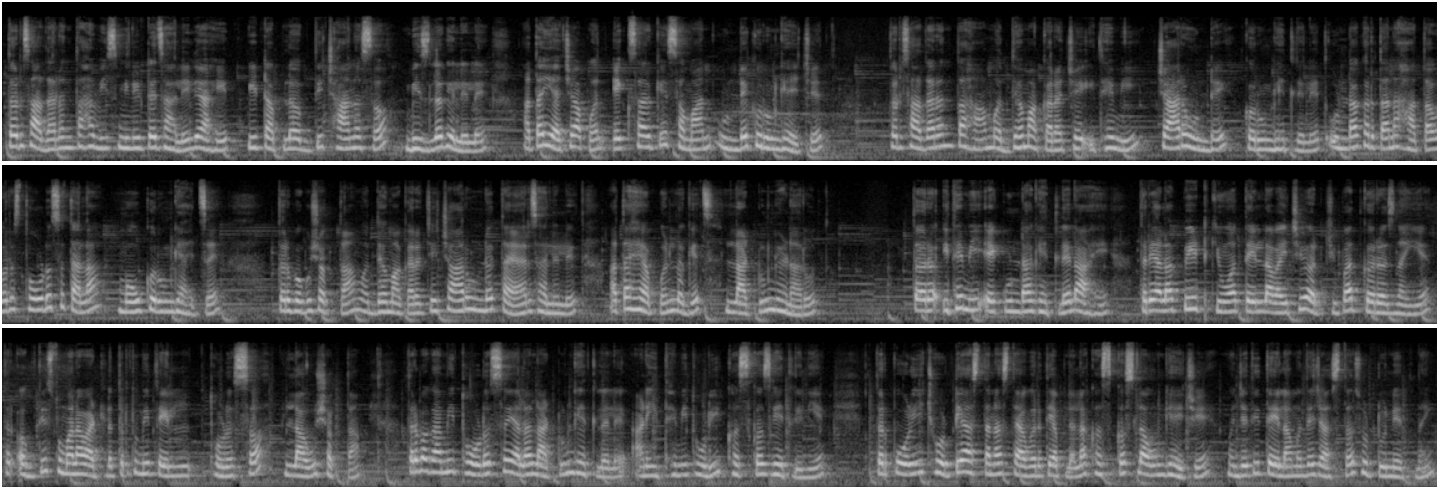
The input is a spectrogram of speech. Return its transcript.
तर साधारणत वीस मिनिटे झालेले आहेत. पीठ आपलं अगदी छान असं भिजलं गेलेलं आहे. आता याचे आपण एकसारखे समान उंडे करून घ्यायचे तर साधारणत मध्यम आकाराचे इथे मी चार उंडे करून घेतलेले आहेत. उंडा करताना हातावरच थोडंसं त्याला मऊ करून घ्यायचं आहे तर बघू शकता मध्यम आकाराचे चार उंड तयार झालेले आहेत. आता हे आपण लगेच लाटून घेणार आहोत. तर इथे मी एक उंडा घेतलेला आहे. तर याला पीठ किंवा तेल लावायची अजिबात गरज नाही आहे तर अगदीच तुम्हाला वाटलं तर तुम्ही तेल थोडंसं लावू शकता. तर बघा मी थोडंसं याला लाटून घेतलेलं आहे आणि इथे मी थोडी खसखस घेतलेली आहे. तर पोळी छोटी असतानाच त्यावरती आपल्याला खसखस लावून घ्यायची आहे. म्हणजे ती तेलामध्ये जास्त सुटून येत नाही.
